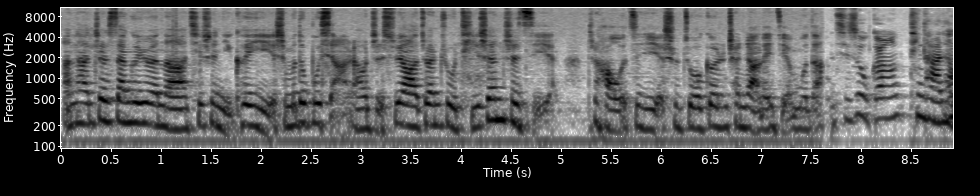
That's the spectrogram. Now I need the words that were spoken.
啊，那这三个月呢，其实你可以什么都不想，然后只需要专注提升自己。正好我自己也是做个人成长类节目的，其实我刚刚听他讲，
